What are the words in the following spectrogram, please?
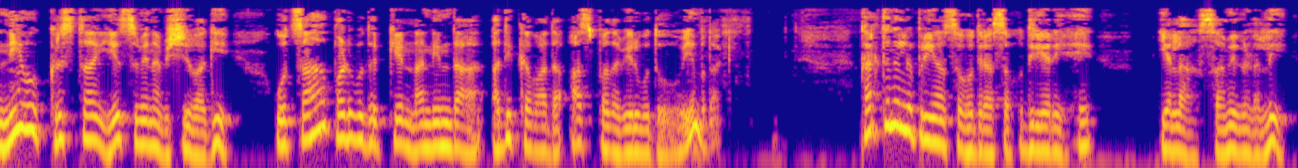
ನೀವು ಕ್ರಿಸ್ತ ಯೇಸುವಿನ ವಿಷಯವಾಗಿ ಉತ್ಸಾಹ ಪಡುವುದಕ್ಕೆ ನನ್ನಿಂದ ಅಧಿಕವಾದ ಆಸ್ಪದವಿರುವುದು ಎಂಬುದಾಗಿ. ಕರ್ತನಲ್ಲಿ ಪ್ರಿಯ ಸಹೋದರ ಸಹೋದರಿಯರೇ, ಎಲ್ಲ ಸಮಯಗಳಲ್ಲಿ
